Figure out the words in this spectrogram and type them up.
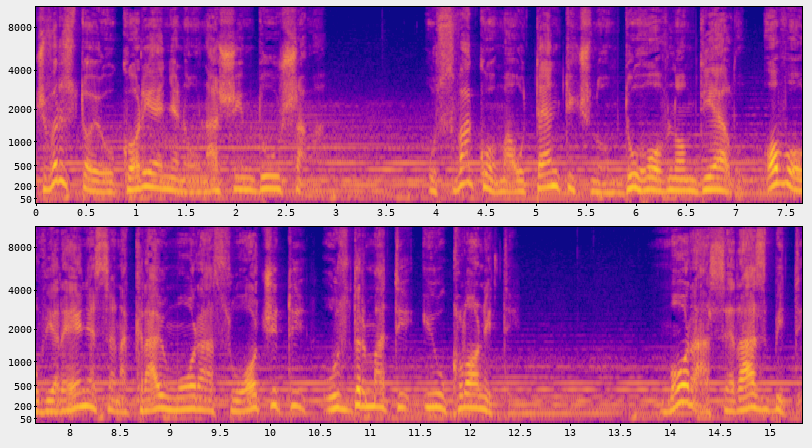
čvrsto je ukorijenjeno u našim dušama. U svakom autentičnom duhovnom dijelu ovo uvjerenje se na kraju mora suočiti, uzdrmati i ukloniti. Mora se razbiti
